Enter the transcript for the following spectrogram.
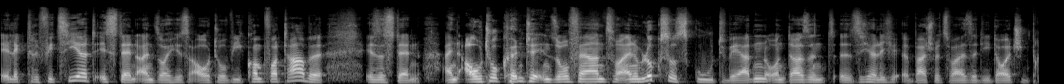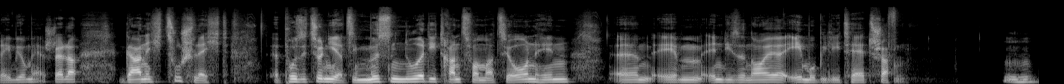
elektrifiziert ist denn ein solches Auto? Wie komfortabel ist es denn? Ein Auto könnte insofern zu einem Luxusgut werden und da sind äh, sicherlich äh, beispielsweise die deutschen Premium-Hersteller gar nicht zu schlecht äh, positioniert. Sie müssen nur die Transformation hin ähm, eben in diese neue E-Mobilität schaffen. Mhm.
